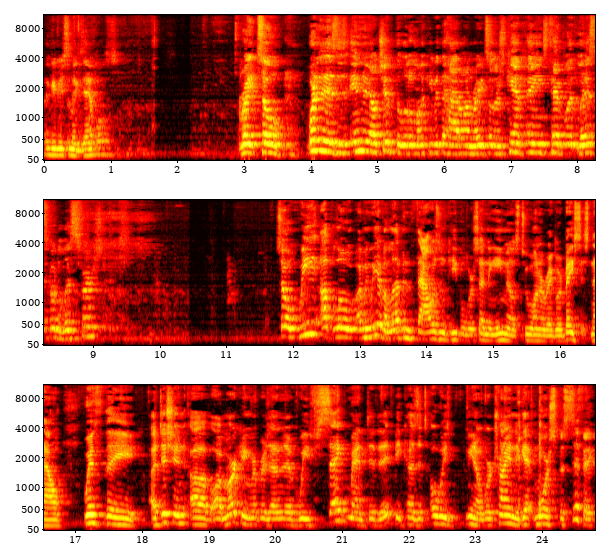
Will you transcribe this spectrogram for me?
I'll give you some examples. Right, so what it is is in MailChimp, the little monkey with the hat on, right? So there's campaigns, template, lists. Go to lists first. So we upload, I mean, we have 11,000 people we're sending emails to on a regular basis. Now, with the addition of our marketing representative, we've segmented it because it's always, you know, we're trying to get more specific.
